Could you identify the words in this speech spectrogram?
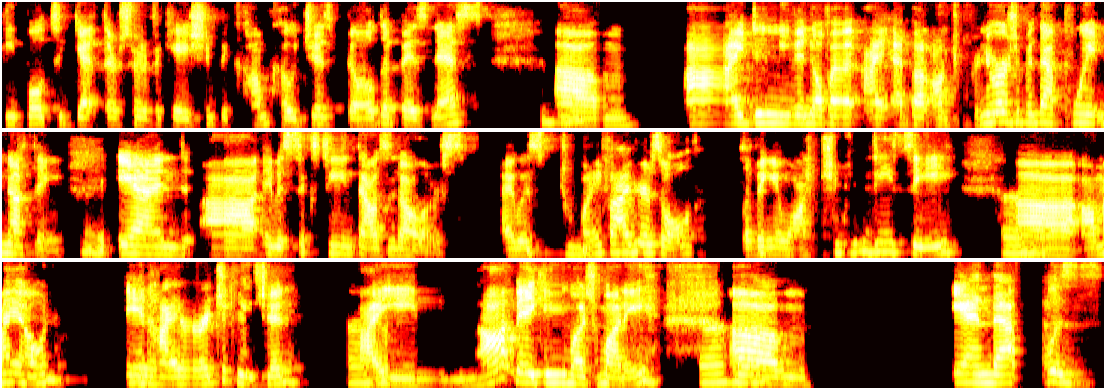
people to get their certification, become coaches, build a business. Mhm. Um, I didn't even know if I, I about entrepreneurship at that point. Nothing, Right. and uh, it was sixteen thousand dollars. I was Mhm. 25 years old, living in Washington D.C Uh-huh. uh, on my own in Yeah. higher education, Uh-huh. i.e., not making much money. Uh-huh. Um, and that was,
